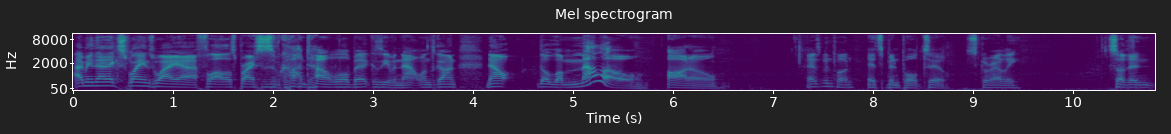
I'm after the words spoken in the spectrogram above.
I mean, that explains why uh, flawless prices have gone down a little bit because even that one's gone. Now the LaMelo auto, has been pulled. it's been pulled too. Scarelli. So then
